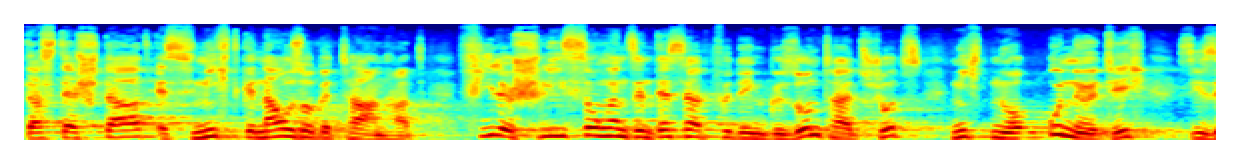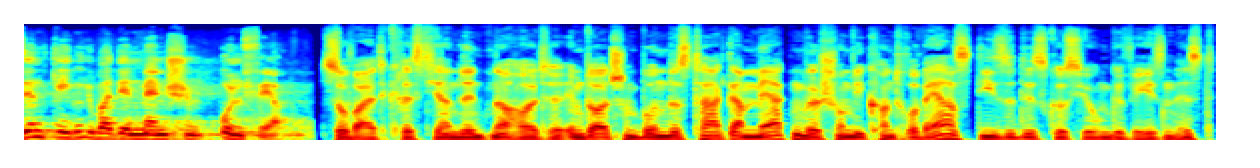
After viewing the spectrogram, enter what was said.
dass der Staat es nicht genauso getan hat. Viele Schließungen sind deshalb für den Gesundheitsschutz nicht nur unnötig, sie sind gegenüber den Menschen unfair. Soweit Christian Lindner heute im Deutschen Bundestag. Da merken wir schon, wie kontrovers diese Diskussion gewesen ist.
